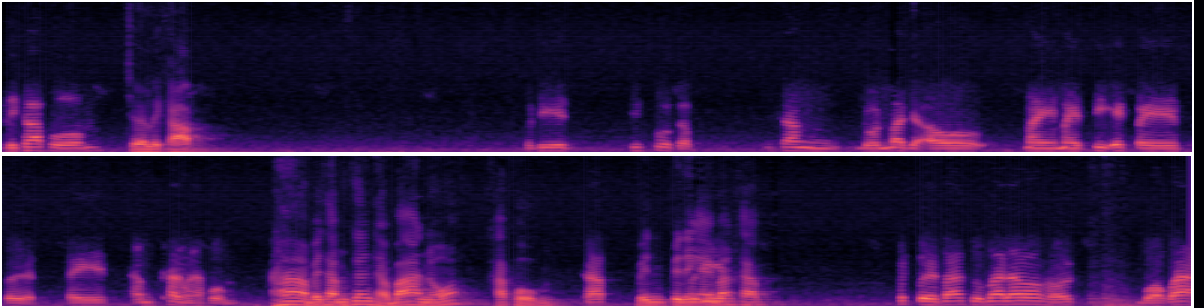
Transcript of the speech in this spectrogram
สวัสดีครับผมเชิญเลยครับพอดีที่พูดกับช่างโดนว่าจะเอาไมไมตีเอ็กไปเปิดไปทำเครื่องนะครับผม อ่าไปทำเครื่องแถวบ้านเนาะครับ ผมครับ เป็นเป็นยังไงบ้างครับ ไปเปิดบ้านสูบบ้านแล้วเขาบอกว่า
